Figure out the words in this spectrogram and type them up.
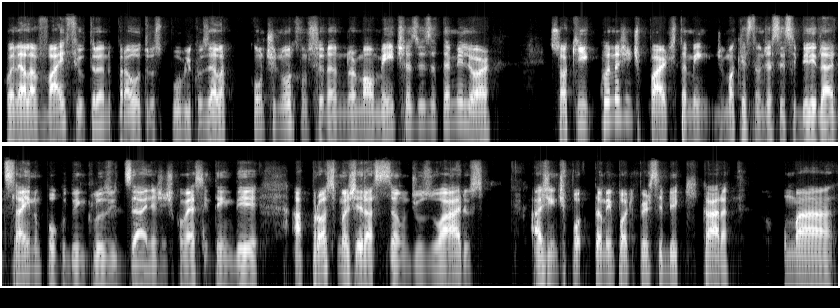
quando ela vai filtrando para outros públicos, ela continua funcionando normalmente, às vezes até melhor. Só que quando a gente parte também de uma questão de acessibilidade, saindo um pouco do inclusive design, a gente começa a entender a próxima geração de usuários, a gente também pode perceber que, cara, uma,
